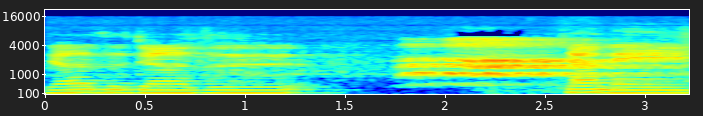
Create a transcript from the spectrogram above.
上手。上手。じゃあね。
